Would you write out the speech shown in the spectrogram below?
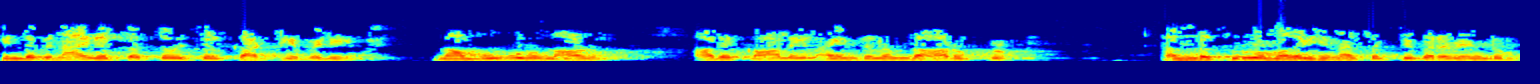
இந்த விநாயகர் தத்துவத்தில் காட்டியபடி நாம் ஒவ்வொரு நாளும் அதை காலையில் ஐந்திலிருந்து ஆறுக்குள் அந்த துருவ மகிழ்ச்சியின் சக்தி பெற வேண்டும்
